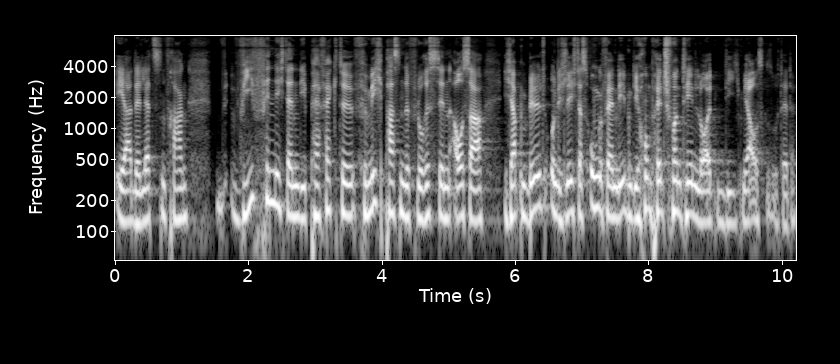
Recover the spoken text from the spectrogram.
eher der letzten Fragen. Wie finde ich denn die perfekte, für mich passende Floristin, außer ich habe ein Bild und ich lege das ungefähr neben die Homepage von den Leuten, die ich mir ausgesucht hätte?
